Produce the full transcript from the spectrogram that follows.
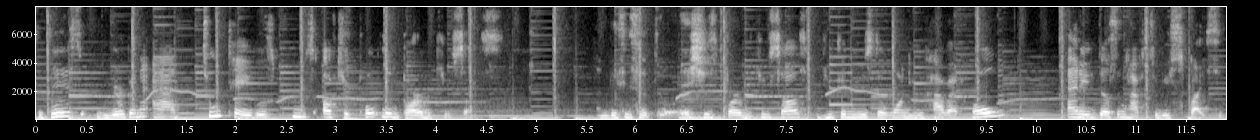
To this, we are going to add 2 tablespoons of chipotle barbecue sauce. And this is a delicious barbecue sauce. You can use the one you have at home and it doesn't have to be spicy.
